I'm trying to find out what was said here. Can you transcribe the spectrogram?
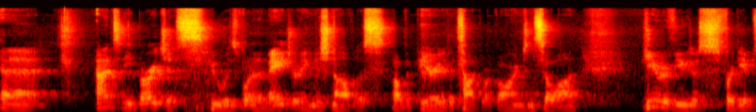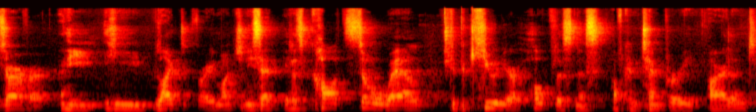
uh, Anthony Burgess, who was one of the major English novelists of the period, A Clockwork Orange and so on, he reviewed it for The Observer and he, he liked it very much and he said, It has caught so well the peculiar hopelessness of contemporary Ireland.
